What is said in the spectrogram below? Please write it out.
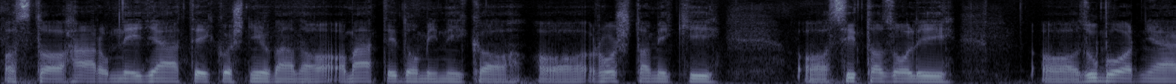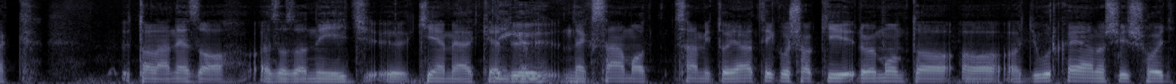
azt a három-négy játékos, nyilván a, a Máté Dominik, a, a Rostamiki, a Szitazoli, az Ubornyák, talán ez, a, ez az a négy kiemelkedőnek számat, számító játékos, akiről mondta a, a Gyurka János is, hogy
